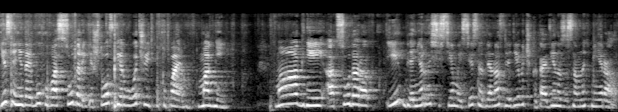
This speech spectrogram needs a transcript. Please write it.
Если, не дай бог, у вас судороги, что в первую очередь покупаем? Магний магний от судорог и для нервной системы. Естественно, для нас, для девочек, это один из основных минералов.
